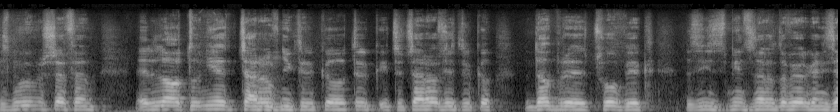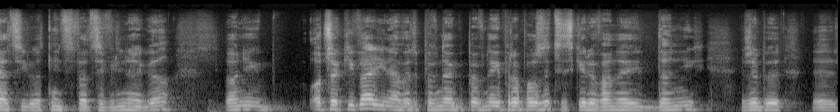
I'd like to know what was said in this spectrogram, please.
z byłym szefem lotu, nie czarownik, tylko, tylko, czy czarodziej, tylko dobry człowiek z, z Międzynarodowej Organizacji Lotnictwa Cywilnego. Oni oczekiwali nawet pewne, pewnej propozycji skierowanej do nich, żeby y,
